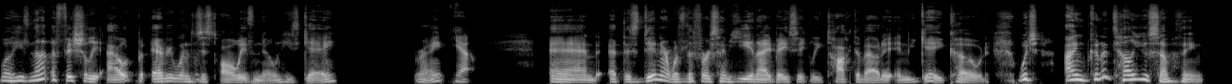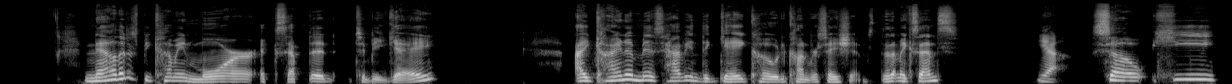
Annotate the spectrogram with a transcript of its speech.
well he's not officially out but everyone's just always known he's gay right Yeah. And at this dinner was the first time he and i basically talked about it in gay code which i'm gonna tell you something now that it's becoming more accepted to be gay i kind of miss having the gay code conversations does that make sense Yeah. so he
